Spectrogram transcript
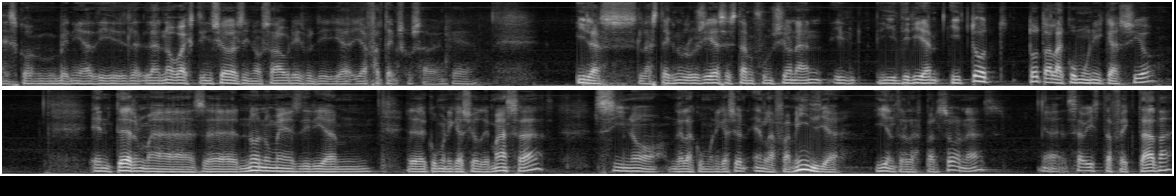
és com venia a dir la- nova extinció dels dinosauris, vull dir, ja, ja fa temps que ho saben, que... i les, les tecnologies estan funcionant i, i diríem, i tot, tota la comunicació en termes eh, no només diríem eh, comunicació de massa, sinó de la comunicació en la família i entre les persones, eh, s'ha vist afectada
